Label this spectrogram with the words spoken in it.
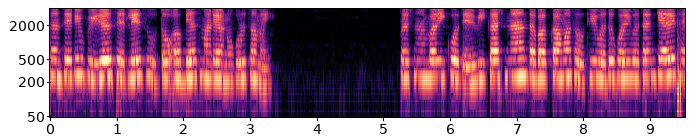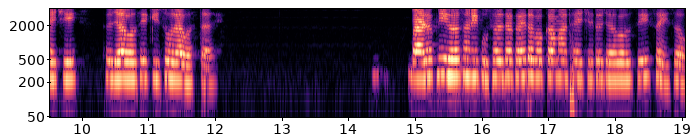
સેન્સેટિવ પીરિયડ્સ એટલે શું? તો અભ્યાસ માટે અનુકૂળ સમય. પ્રશ્ન નંબર ઇકોતેર વિકાસના તબક્કામાં સૌથી વધુ પરિવર્તન ક્યારે થાય છે? તો જવાબ આવશે કિશોરાવસ્થા. બાળકની રસ અને કુશળતા કયા તબક્કામાં થાય છે? તો જવાબ આવશે શૈશવ.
